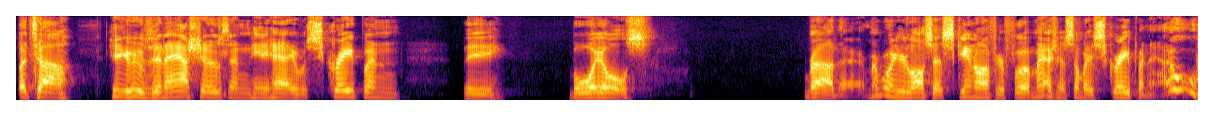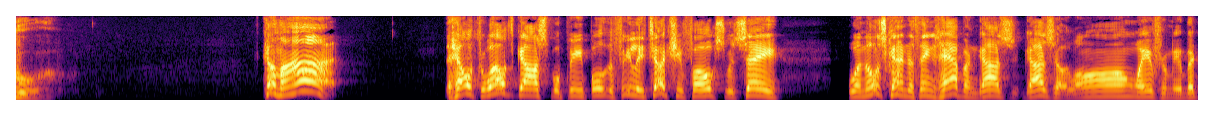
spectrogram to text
But uh, he, he, was in ashes, and he, had, he was scraping the boils. Brother, remember when you lost that skin off your foot? Imagine somebody scraping it. Ooh. Come on. The health wealth gospel people, the feely touchy folks would say, when those kind of things happen, God's, God's a long way from you. But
